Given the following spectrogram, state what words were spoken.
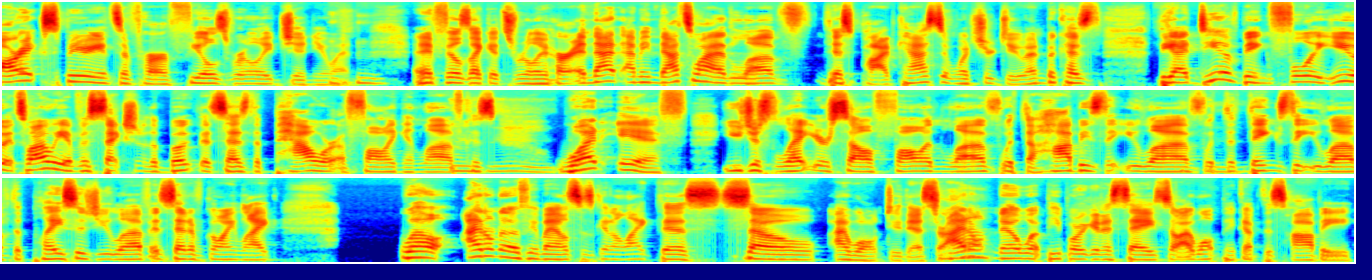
our experience of her feels really genuine Mhm. and it feels like it's really her. And that, I mean, that's why I love this podcast and what you're doing because the idea of being fully you, it's why we have a section of the book that says the power of falling in love. Because Mhm. what if you just let yourself fall in love with the hobbies that you love, with the Mhm. things that you love, the places you love, instead of going like, well, I don't know if anybody else is going to like this, so I won't do this. Or I don't know what people are going to say, so I won't pick up this hobby.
